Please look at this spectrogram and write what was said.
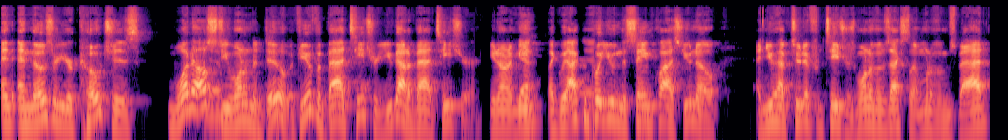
and and those are your coaches. What else Yeah. do you want them to do? If you have a bad teacher, you got a bad teacher. You know what I mean? Yeah. Like we, I could Yeah. put you in the same class, you know, and you have two different teachers. One of them's excellent, one of them's bad.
